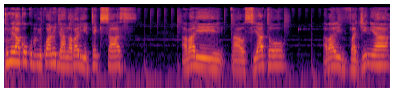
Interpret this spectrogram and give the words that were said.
Tumirako ku mikwano gyange abali e texas abali awo seattle. Abali virginia.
